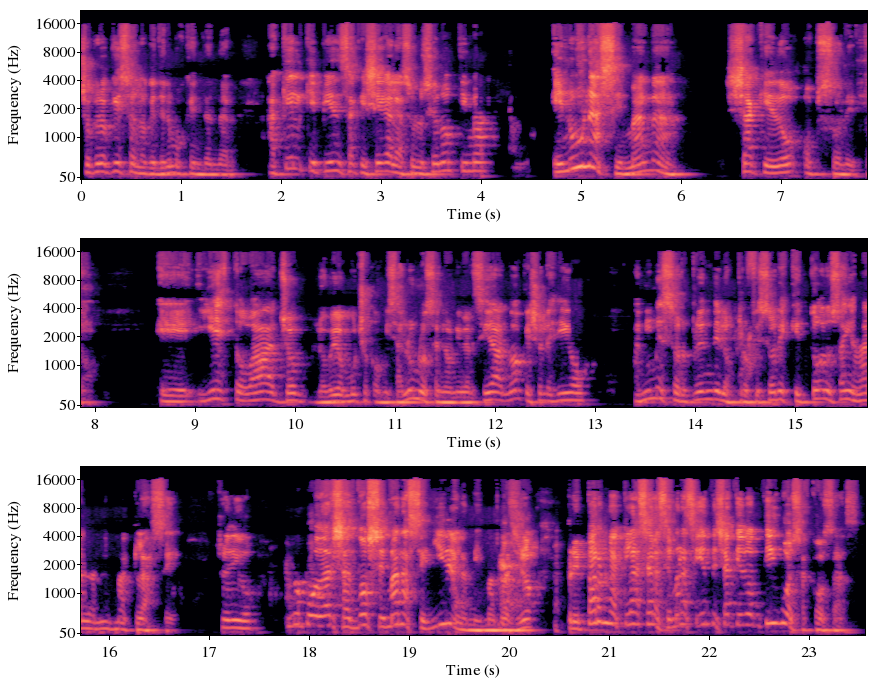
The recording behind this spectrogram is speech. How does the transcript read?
Yo creo que eso es lo que tenemos que entender. Aquel que piensa que llega a la solución óptima, en una semana ya quedó obsoleto. Eh, y esto va, yo lo veo mucho con mis alumnos en la universidad, ¿no? Que yo les digo, a mí me sorprende los profesores que todos los años dan la misma clase. Yo digo, no puedo dar ya dos semanas seguidas la misma clase. Yo preparo una clase a la semana siguiente, ya quedó antiguo esas cosas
